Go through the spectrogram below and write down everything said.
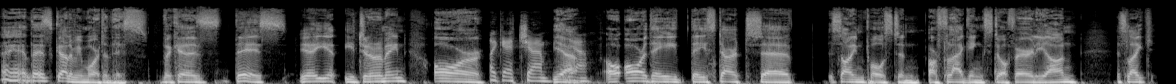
eh, there's got to be more to this because this, yeah, yeah, you, do you know what I mean? Or I get you. yeah, yeah. Or, or they they start uh, signposting or flagging stuff early on. It's like,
